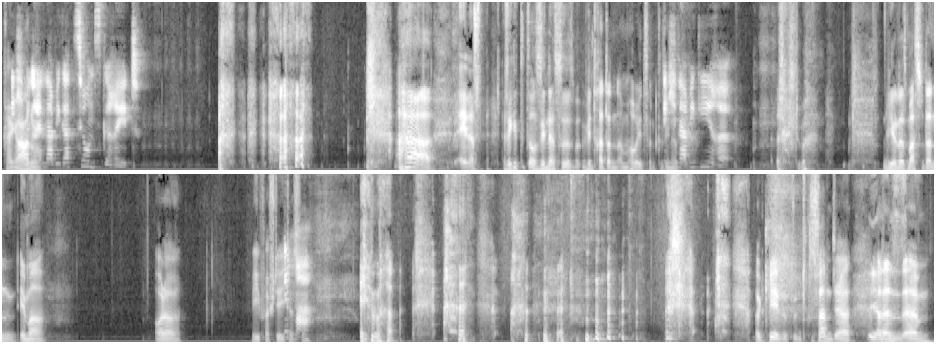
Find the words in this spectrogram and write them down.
keine ich Ahnung. bin ein Navigationsgerät. Aha, ey, das, das ergibt jetzt auch Sinn, dass du das Windrad dann am Horizont gesehen Ich hast. navigiere. Wie, und das machst du dann immer? Oder wie verstehe ich Immer. das denn? Immer. okay, das ist interessant, ja. Ja, dann, ähm,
